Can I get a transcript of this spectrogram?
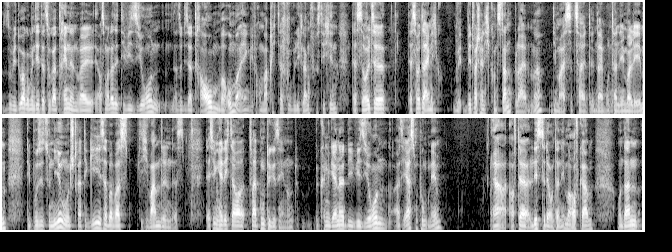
so wie du argumentiert hast, sogar trennen, weil aus meiner Sicht die Vision, also dieser Traum, warum eigentlich, warum mache ich das, wo will ich langfristig hin, das sollte, das sollte eigentlich wird wahrscheinlich konstant bleiben, ne? die meiste Zeit in deinem Unternehmerleben. Die Positionierung und Strategie ist aber was sich wandelndes. Deswegen hätte ich da zwei Punkte gesehen und wir können gerne die Vision als ersten Punkt nehmen, ja, auf der Liste der Unternehmeraufgaben und dann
